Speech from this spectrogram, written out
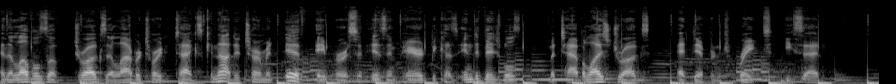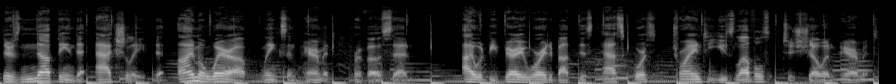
and the levels of drugs a laboratory detects cannot determine if a person is impaired because individuals metabolize drugs at different rates, he said. There's nothing that actually, that I'm aware of, links impairment, Prevost said. I would be very worried about this task force trying to use levels to show impairment.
